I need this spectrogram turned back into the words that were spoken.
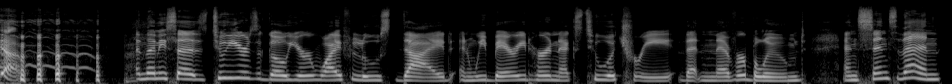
yeah. And then he says, Two years ago, your wife Luz died, and we buried her next to a tree that never bloomed. And since then,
